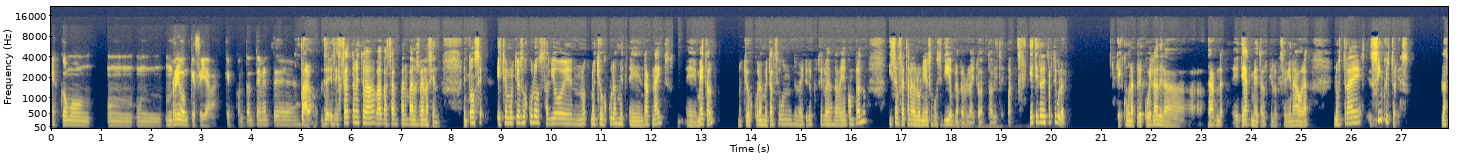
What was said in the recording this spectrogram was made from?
Es como un, un, un, ribbon que se llama, que constantemente... Claro, exactamente va, va, van renaciendo. Entonces, este multiverso oscuro salió en Noches Oscuras en Dark Knight eh, Metal, Noches Oscuras Metal, según la editorial que ustedes la, vayan comprando, y se enfrentan al universo positivo, bla, bla, bla, y toda, toda la historia. Bueno, esta historia en particular, que es como una precuela de la Dark, eh, Death Metal, que es lo que se viene ahora, nos trae cinco historias. Las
